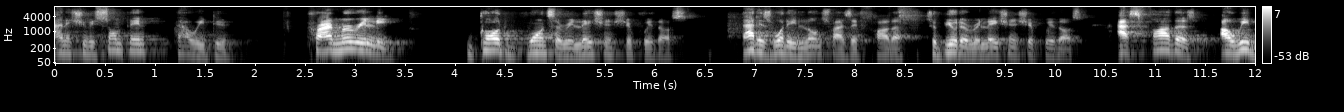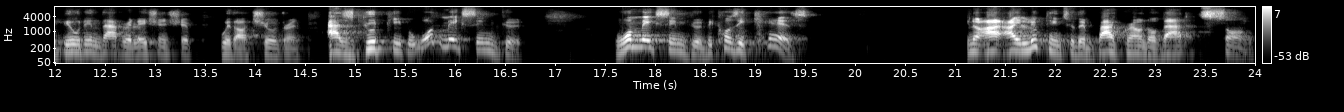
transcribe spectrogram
And it should be something that we do. Primarily, God wants a relationship with us. That is what He longs for as a father to build a relationship with us. As fathers, are we building that relationship with our children? As good people, what makes Him good? What makes Him good? Because He cares. You know, I, I looked into the background of that song.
